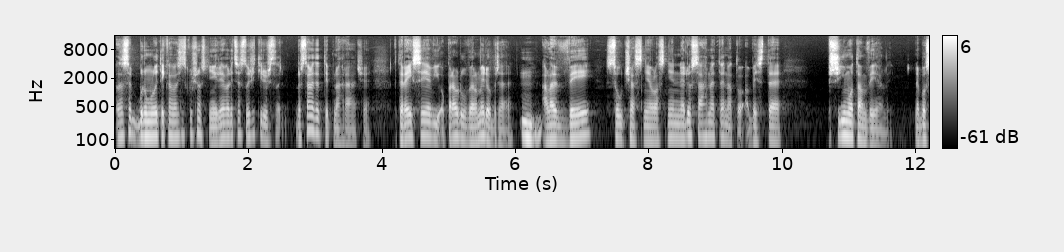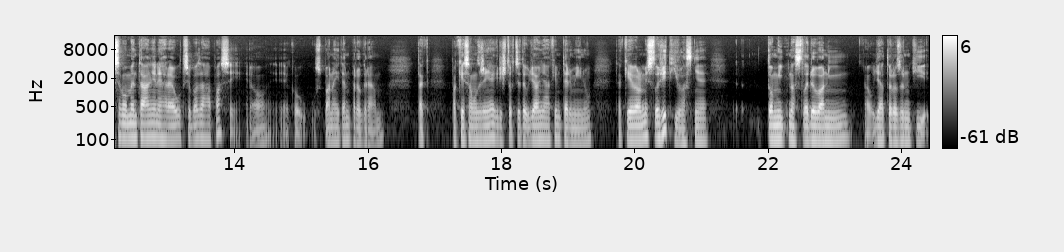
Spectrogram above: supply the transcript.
zase budu mluvit teďka vlastní zkušenosti, někdy je velice složitý, když dostanete tip na hráče, který si jeví opravdu velmi dobře, mm. ale vy současně vlastně nedosáhnete na to, abyste přímo tam vyjeli. Nebo se momentálně nehrajou třeba zápasy, jo? jako uspanej ten program, tak pak je samozřejmě, když to chcete udělat v nějakém termínu, tak je velmi složitý vlastně to mít nasledovaný a udělat to rozhodnutí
